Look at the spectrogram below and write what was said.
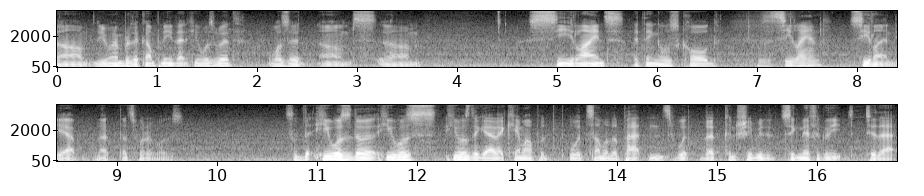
Um, do you remember the company that he was with? Was it um, um, Sea Lines? I think it was called Was it Sealand? Sealand. Yeah, that, that's what it was. So th- he was the he was he was the guy that came up with, with some of the patents with, that contributed significantly t- to that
